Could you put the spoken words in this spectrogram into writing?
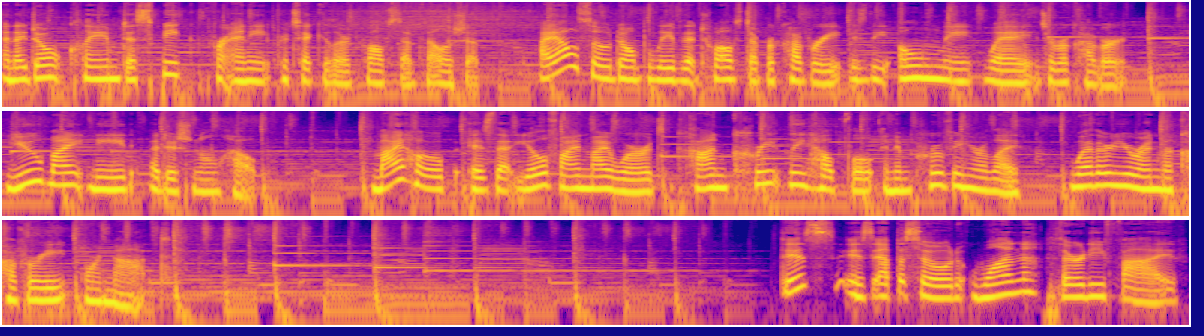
and I don't claim to speak for any particular 12 step fellowship. I also don't believe that 12 step recovery is the only way to recover. You might need additional help. My hope is that you'll find my words concretely helpful in improving your life, whether you're in recovery or not. This is episode 135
